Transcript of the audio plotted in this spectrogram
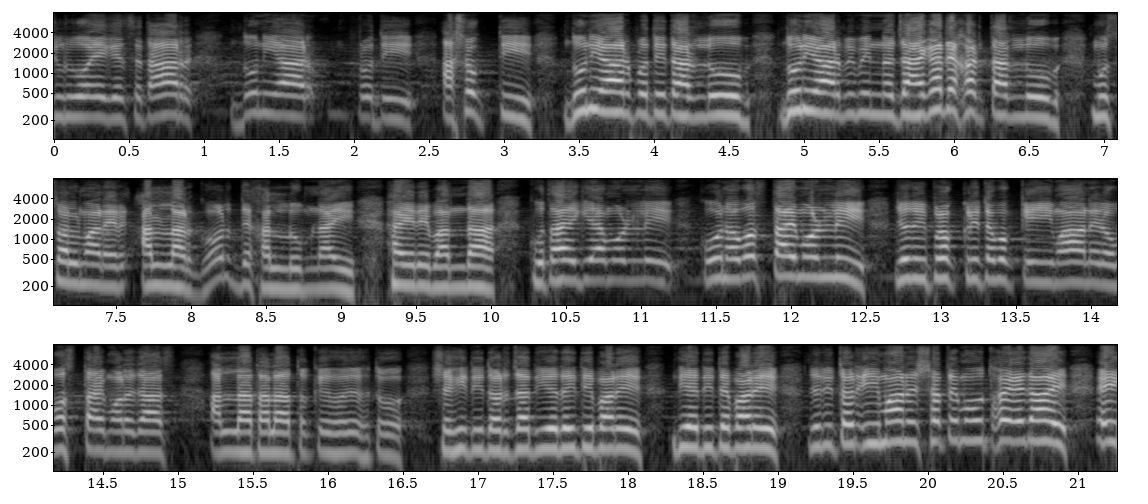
শুরু হয়ে গেছে তার দুনিয়ার প্রতি আসক্তি, দুনিয়ার প্রতি তার লোভ, দুনিয়ার বিভিন্ন জায়গা দেখার তার লোভ, মুসলমানের আল্লাহর ঘর দেখার লোভ নাই। হায় রে বান্দা, কোথায় গিয়া মরলি? কোন অবস্থায় মরলি? যদি প্রকৃতপক্ষে ইমানের অবস্থায় মরে যাস, আল্লাহ তালা তোকে হয়তো শহীদি দরজা দিয়ে দিতে পারে, দিয়ে দিতে পারে। যদি তোর ইমানের সাথে মৌত হয়ে যায়, এই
